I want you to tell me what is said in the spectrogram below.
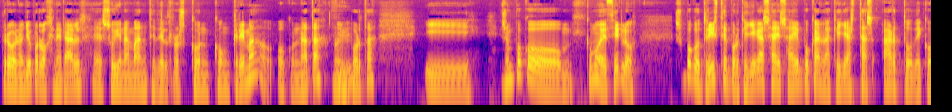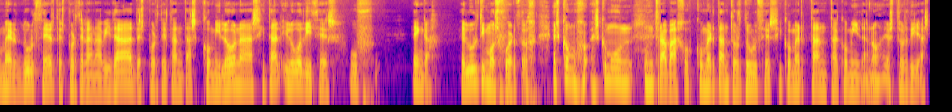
Pero bueno, yo por lo general eh, soy un amante del roscón con crema o, con nata, no importa. Y es un poco, ¿cómo decirlo? Es un poco triste porque llegas a esa época en la que ya estás harto de comer dulces después de la Navidad, después de tantas comilonas y tal, y luego dices, uff, venga, el último esfuerzo. Es como, es como un, un, trabajo comer tantos dulces y comer tanta comida, ¿no? Estos días.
